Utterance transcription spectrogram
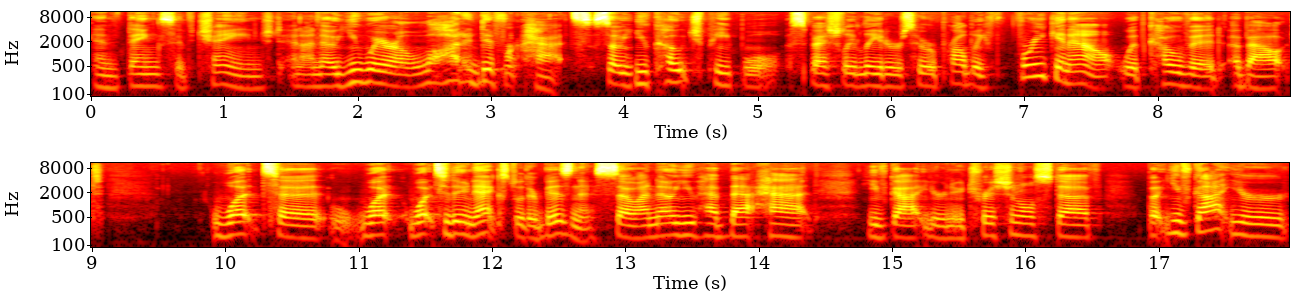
and things have changed, and I know you wear a lot of different hats. So you coach people, especially leaders, who are probably freaking out with COVID about what to what what to do next with their business. So I know you have that hat. You've got your nutritional stuff, but you've got your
